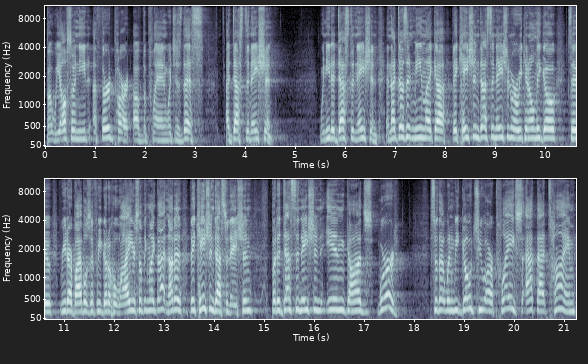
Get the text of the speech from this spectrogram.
But we also need a third part of the plan, which is this a destination. We need a destination. And that doesn't mean like a vacation destination where we can only go to read our Bibles if we go to Hawaii or something like that. Not a vacation destination, but a destination in God's Word. So that when we go to our place at that time,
